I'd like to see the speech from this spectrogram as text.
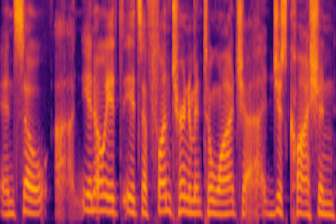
and so uh, you know it, it's a fun tournament to watch. just caution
